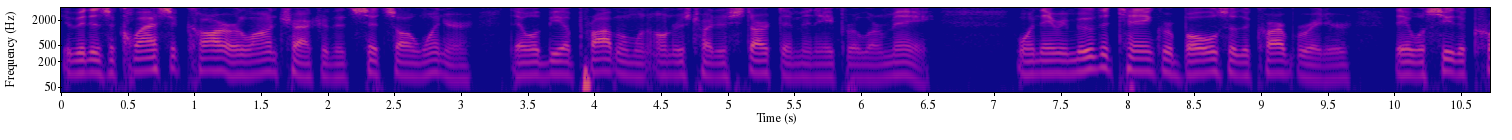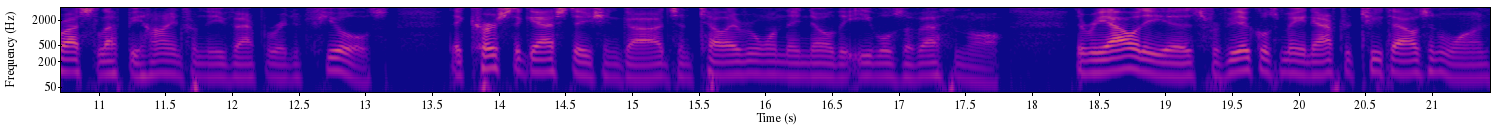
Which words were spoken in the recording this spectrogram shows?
If it is a classic car or lawn tractor that sits all winter, there will be a problem when owners try to start them in April or May. When they remove the tank or bowls of the carburetor, they will see the crust left behind from the evaporated fuels. They curse the gas station gods and tell everyone they know the evils of ethanol. The reality is, for vehicles made after 2001,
